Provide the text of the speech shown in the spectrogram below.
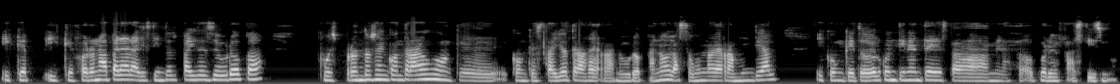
y que, y que fueron a parar a distintos países de Europa, pues pronto se encontraron con que, con que estalló otra guerra en Europa, ¿no? La Segunda Guerra Mundial y con que todo el continente estaba amenazado por el fascismo.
